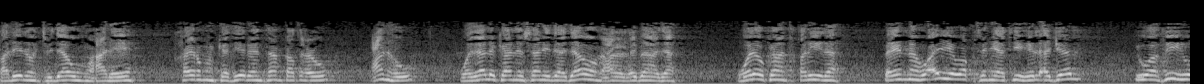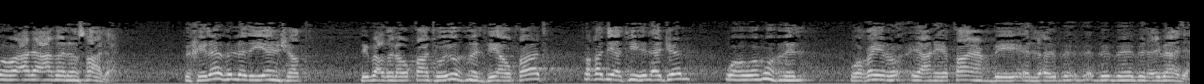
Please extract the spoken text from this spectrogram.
قليل تداوم عليه خير من كثير تنقطع عنه. وذلك أن الإنسان إذا داوم على العبادة ولو كانت قليلة فإنه أي وقت يأتيه الأجل يوافيه وهو على عمل صالح. بخلاف الذي ينشط في بعض الأوقات ويهمل في أوقات فقد يأتيه الأجل وهو مهمل وغير يعني قائم بالعبادة.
